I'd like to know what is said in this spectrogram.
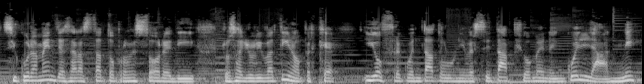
sicuramente sarà stato professore di Rosario Livatino perché io ho frequentato l'università più o meno in quegli anni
